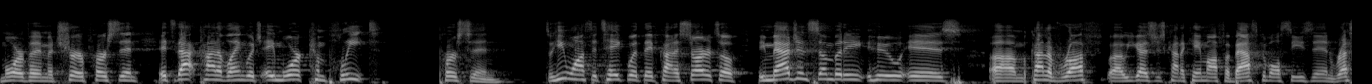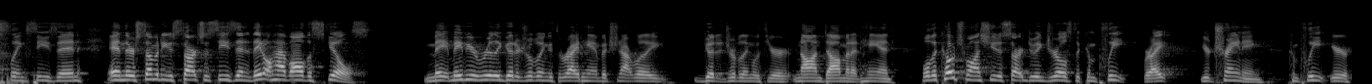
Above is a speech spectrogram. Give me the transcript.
more of a mature person. It's that kind of language, a more complete person. So he wants to take what they've kind of started. So imagine somebody who is um, kind of rough. Uh, you guys just kind of came off a basketball season, wrestling season, and there's somebody who starts the season and they don't have all the skills. May, maybe you're really good at dribbling with the right hand, but you're not really good at dribbling with your non-dominant hand. Well, the coach wants you to start doing drills to complete, right? Your training, complete your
